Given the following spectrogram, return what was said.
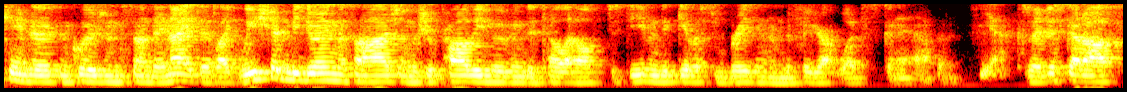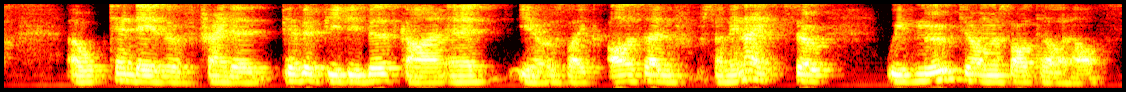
came to the conclusion Sunday night that like we shouldn't be doing massage and we should probably be moving to telehealth just even to give us some breathing room to figure out what's going to happen. Yeah. Because I just got off uh, 10 days of trying to pivot PT BizCon and it, you know, it was like all of a sudden Sunday night. So we've moved to almost all telehealth.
